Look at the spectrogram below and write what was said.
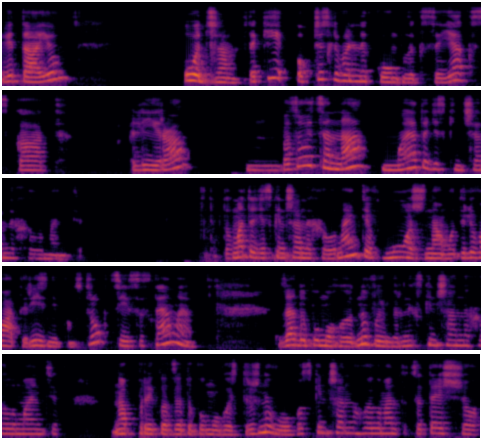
Вітаю. Отже, такі обчислювальні комплекси, як скат, ліра, базуються на методі скінченних елементів. Тобто в методі скінченних елементів можна моделювати різні конструкції системи за допомогою одновимірних скінченних елементів, наприклад, за допомогою стрижневого скінченного елементу. Це те, що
